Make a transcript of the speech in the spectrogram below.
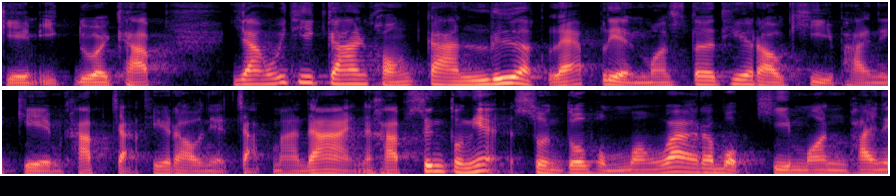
เกมอีกด้วยครับ อย่างวิธีการของการเลือกและเปลี่ยนมอนสเตอร์ที่เราขี่ภายในเกมครับจากที่เราเนี่ยจับมาได้นะครับซึ่งตรงนี้ส่วนตัวผมมองว่าระบบคีมอนภายใน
